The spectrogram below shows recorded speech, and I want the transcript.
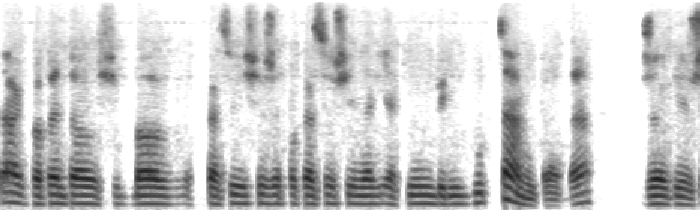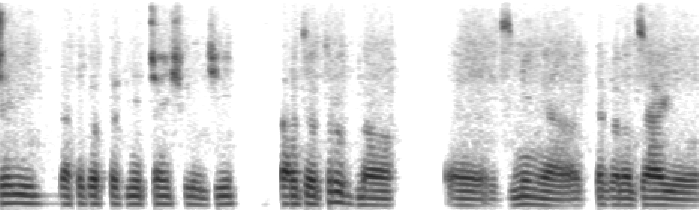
Tak, bo będą, bo okazuje się, że pokazuje się, jak, jakimi byli głupcami, prawda? Że wierzyli, dlatego pewnie część ludzi bardzo trudno y, zmienia tego rodzaju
